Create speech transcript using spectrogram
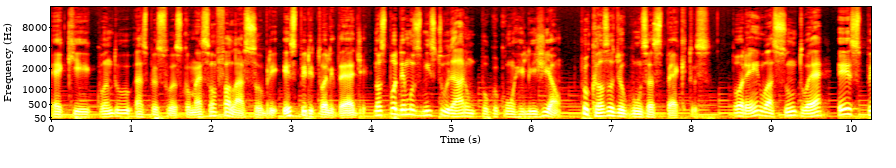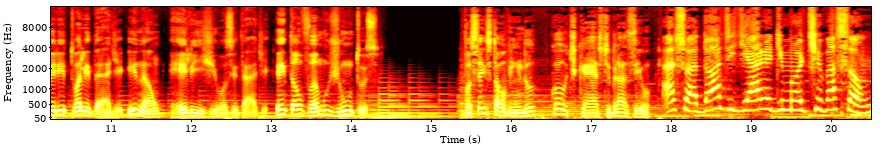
é que quando as pessoas começam a falar sobre espiritualidade, nós podemos misturar um pouco com religião, por causa de alguns aspectos. Porém, o assunto é espiritualidade e não religiosidade. Então vamos juntos. Você está ouvindo Coachcast Brasil a sua dose diária de motivação.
